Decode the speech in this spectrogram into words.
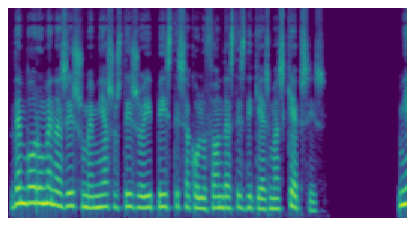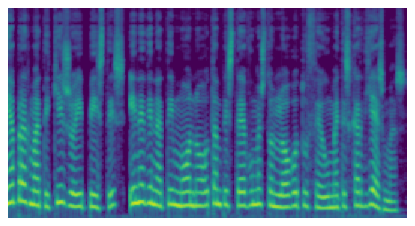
Δεν μπορούμε να ζήσουμε μια σωστή ζωή πίστης ακολουθώντας τις δικές μας σκέψεις. Μια πραγματική ζωή πίστης είναι δυνατή μόνο όταν πιστεύουμε στον λόγο του Θεού με τις καρδιές μας.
